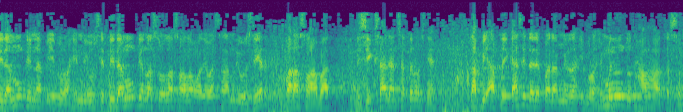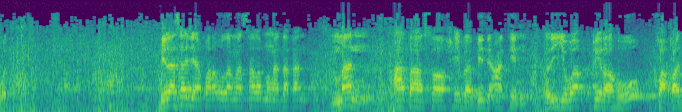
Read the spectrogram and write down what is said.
tidak mungkin Nabi Ibrahim diusir, tidak mungkin Rasulullah SAW diusir, para sahabat disiksa dan seterusnya. Tapi aplikasi daripada milah Ibrahim menuntut hal-hal tersebut. Bila saja para ulama salaf mengatakan man ata sahiba bid'atin liyuwaqqirahu faqad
